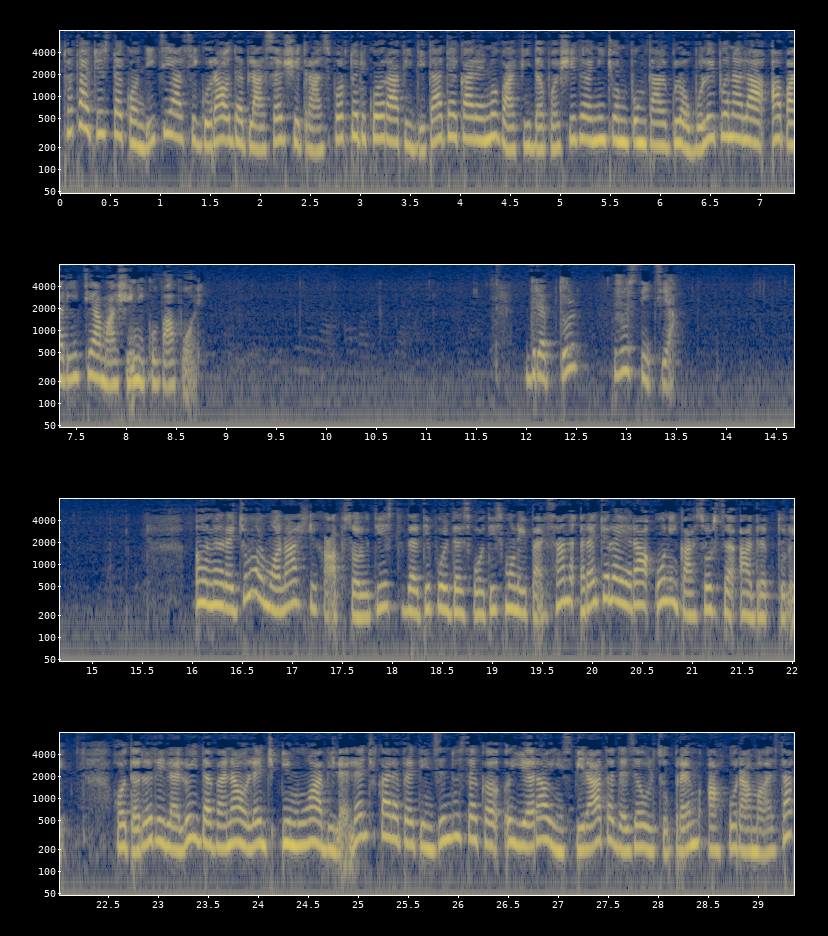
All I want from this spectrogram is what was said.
Toate aceste condiții asigurau deplasări și transporturi cu o rapiditate care nu va fi depășită în niciun punct al globului până la apariția mașinii cu vapori. Dreptul, justiția în regimul monarhic absolutist de tipul despotismului persan, regele era unica sursă a dreptului. Hotărârile lui deveneau legi imuabile, legi care, pretinzându-se că îi erau inspirate de zeul suprem, Ahura Mazda,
